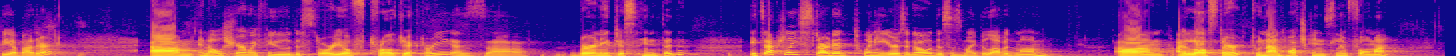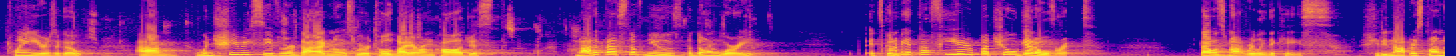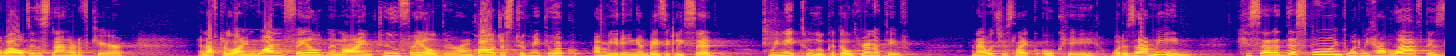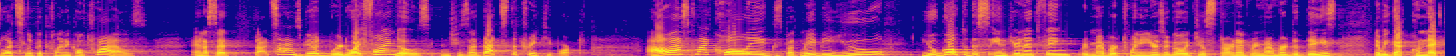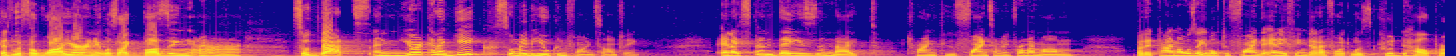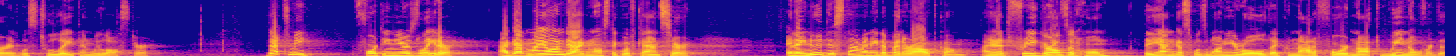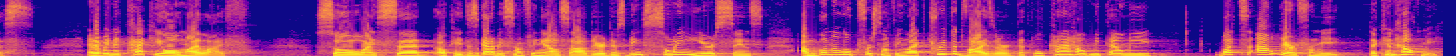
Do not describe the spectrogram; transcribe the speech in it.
Tzvia Bader. Um, and I'll share with you the story of TrialJectory, as uh, Bernie just hinted. It's actually started 20 years ago. This is my beloved mom. Um, I lost her to non-Hodgkin's lymphoma 20 years ago. Um, when she received her diagnosis, we were told by our oncologist, not a best of news, but don't worry. It's going to be a tough year, but she'll get over it. That was not really the case. She did not respond well to the standard of care. And after line one failed and line two failed, our oncologist took me to a, a meeting and basically said, we need to look at the alternative. And I was just like, okay, what does that mean? He said, at this point, what we have left is let's look at clinical trials. And I said, that sounds good. Where do I find those? And she said, that's the tricky part. I'll ask my colleagues, but maybe you, you go to this internet thing. Remember, 20 years ago it just started. Remember the days that we got connected with a wire and it was like buzzing? So that's, and you're kind of geek, so maybe you can find something. And I spent days and nights trying to find something for my mom. By the time I was able to find anything that I thought was could help her, it was too late and we lost her. That's me, 14 years later. I got my own diagnostic with cancer. And I knew this time I need a better outcome. I had three girls at home. The youngest was one year old. I could not afford not to win over this. And I've been a techie all my life. So I said, okay, there's got to be something else out there. There's been so many years since. I'm going to look for something like TripAdvisor that will kind of help me tell me what's out there for me that can help me.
